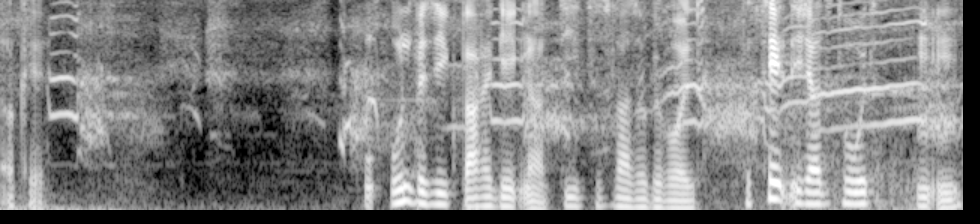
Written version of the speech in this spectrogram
Okay. Unbesiegbare Gegner. Die, das war so gewollt. Das zählt nicht als tot. Mm -mm.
